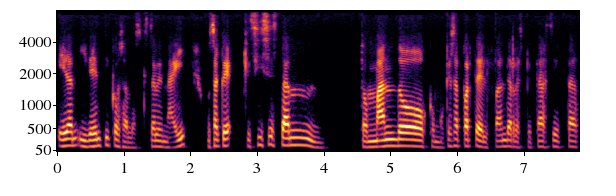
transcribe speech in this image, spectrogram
eran idénticos a los que salen ahí. O sea que, que sí se están tomando como que esa parte del fan de respetar ciertas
